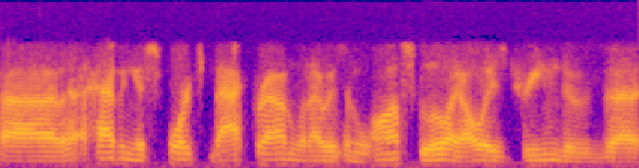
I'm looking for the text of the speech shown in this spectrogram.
Uh, having a sports background when I was in law school, I always dreamed of uh,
